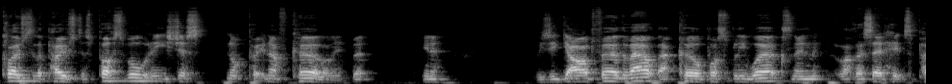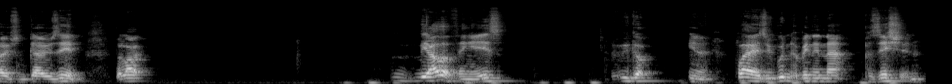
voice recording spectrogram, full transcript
close to the post as possible, and he's just not put enough curl on it. But you know, he's a yard further out, that curl possibly works, and then, like I said, hits the post and goes in. But like the other thing is, we've got you know players who wouldn't have been in that position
